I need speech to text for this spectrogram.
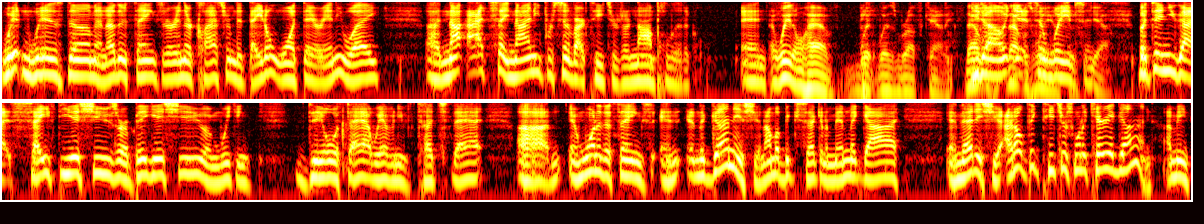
wit and wisdom and other things that are in their classroom that they don't want there anyway. Uh, not I'd say ninety percent of our teachers are non-political, and And we don't have Wisdom Rough County. That you was- know, that yeah, was it's in Williamson. Yeah. But then you got safety issues are a big issue, and we can deal with that. We haven't even touched that. Uh, and one of the things, and, and the gun issue, and I'm a big Second Amendment guy, and that issue, I don't think teachers want to carry a gun. I mean,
